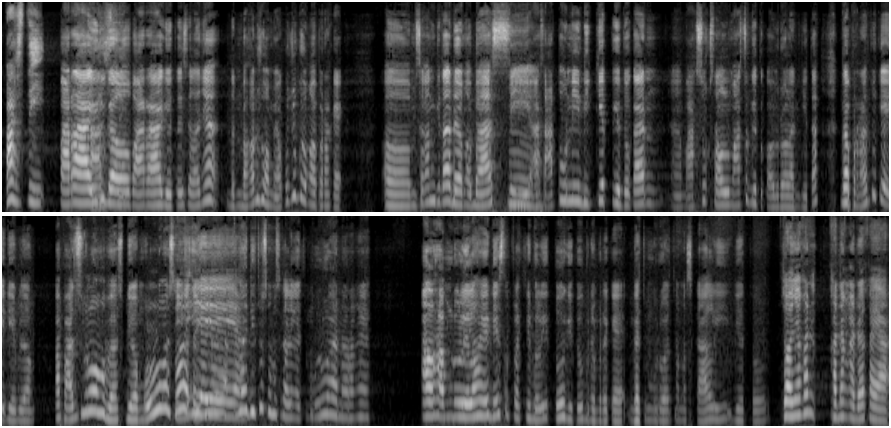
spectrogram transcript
Pasti. Parah gitu Pasti. galau parah gitu istilahnya. Dan bahkan suami aku juga nggak pernah kayak eh, misalkan kita ada ngebahas si Hmm. A1 nih dikit gitu kan eh, masuk selalu masuk gitu ke obrolan kita. Nggak pernah tuh kayak dia bilang apaan sih lo ngebahas dia mulu masih Oh, iya, ini iya, nggak?" iya. Nggak, dia tuh sama sekali nggak cemburuan orangnya. Alhamdulillah ya dia fleksibel itu gitu bener-bener kayak nggak cemburuan sama sekali dia tuh. Soalnya kan kadang ada kayak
